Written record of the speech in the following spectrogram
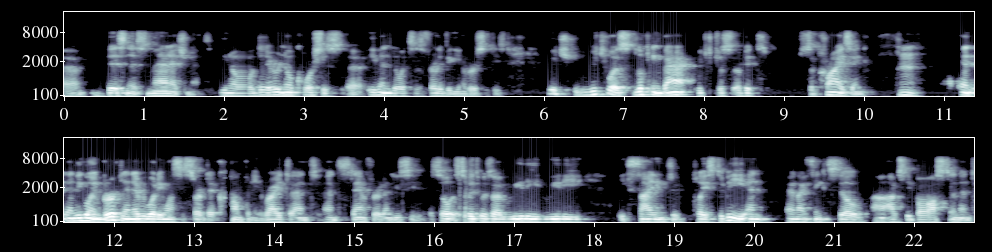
uh, business management. You know, there were no courses, uh, even though it's fairly big universities, which which was looking back, which was a bit surprising. Hmm. And, and we go in Berkeley and everybody wants to start their company, right? And and Stanford and UC. So so it was a really really exciting to, place to be. And, and I think still, uh, obviously, Boston and,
